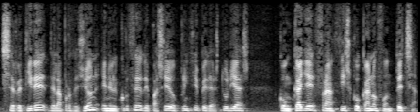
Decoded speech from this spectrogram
se retire de la procesión en el cruce de Paseo Príncipe de Asturias con calle Francisco Cano Fontecha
